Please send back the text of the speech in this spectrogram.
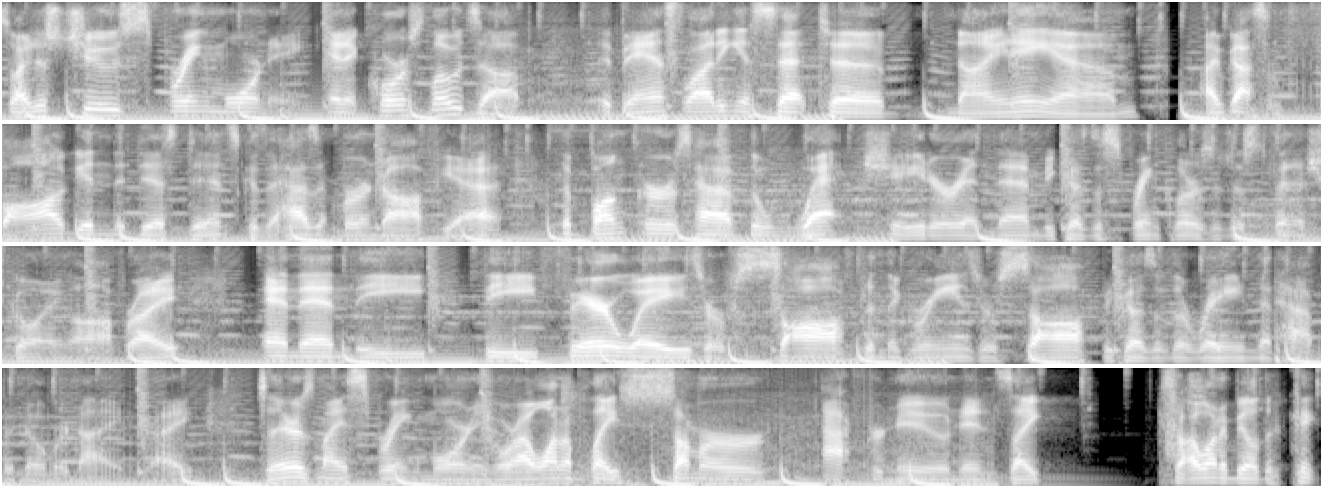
So I just choose spring morning, and it course loads up. Advanced lighting is set to 9 a.m. I've got some fog in the distance because it hasn't burned off yet. The bunkers have the wet shader in them because the sprinklers are just finished going off, right? And then the the fairways are soft and the greens are soft because of the rain that happened overnight, right? So there's my spring morning, or I want to play summer afternoon, and it's like, so I want to be able to pick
